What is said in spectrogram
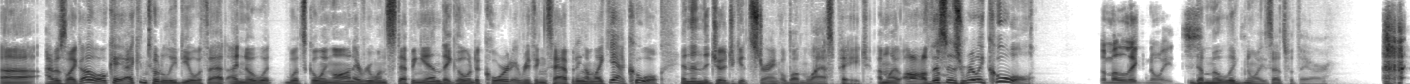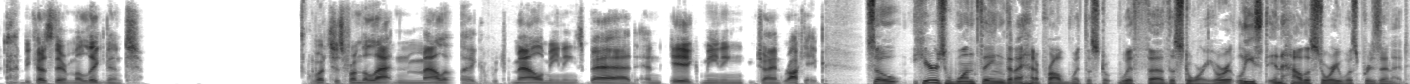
Uh, I was like, oh, okay, I can totally deal with that. I know what what's going on. Everyone's stepping in. They go into court. Everything's happening. I'm like, yeah, cool. And then the judge gets strangled on the last page. I'm like, oh, this is really cool. The malignoids. The malignoids, that's what they are. because they're malignant, which is from the Latin malig, which mal meaning bad and ig meaning giant rock ape. So here's one thing that I had a problem with the sto- with uh, the story, or at least in how the story was presented.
